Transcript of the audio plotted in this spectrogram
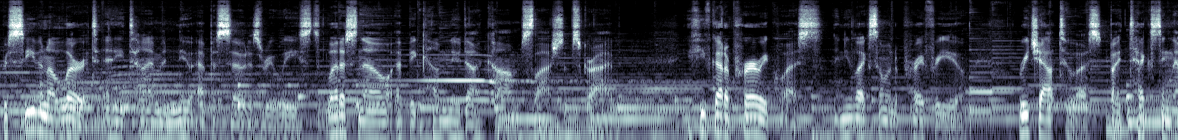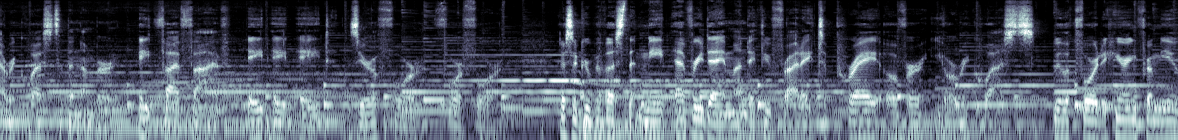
receive an alert anytime a new episode is released, let us know at becomenew.com slash subscribe. If you've got a prayer request and you'd like someone to pray for you, reach out to us by texting that request to the number 855 888 0444. There's a group of us that meet every day, Monday through Friday, to pray over your requests. We look forward to hearing from you.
